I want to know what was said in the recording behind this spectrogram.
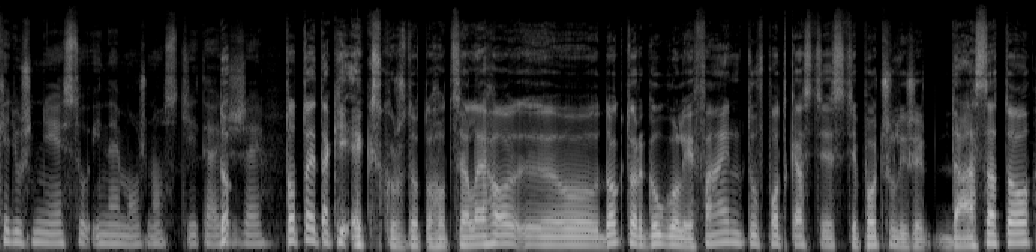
keď už nie sú iné možnosti. Takže... Do, toto je taký exkurs do toho celého. Doktor Google je fajn, tu v podcaste ste počuli, že dá sa to,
